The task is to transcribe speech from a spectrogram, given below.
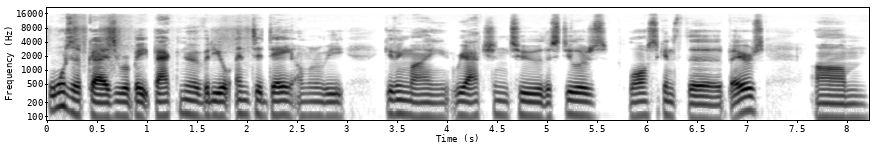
What is up guys, you were bait back into a video and today I'm going to be giving my reaction to the Steelers loss against the Bears. Um,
